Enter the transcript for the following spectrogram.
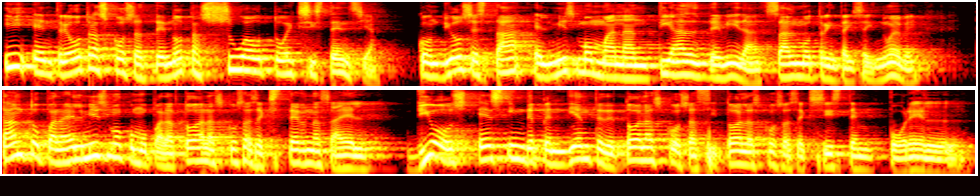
y, entre otras cosas, denota su autoexistencia. Con Dios está el mismo manantial de vida, Salmo 36.9 tanto para Él mismo como para todas las cosas externas a Él. Dios es independiente de todas las cosas y todas las cosas existen por Él.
